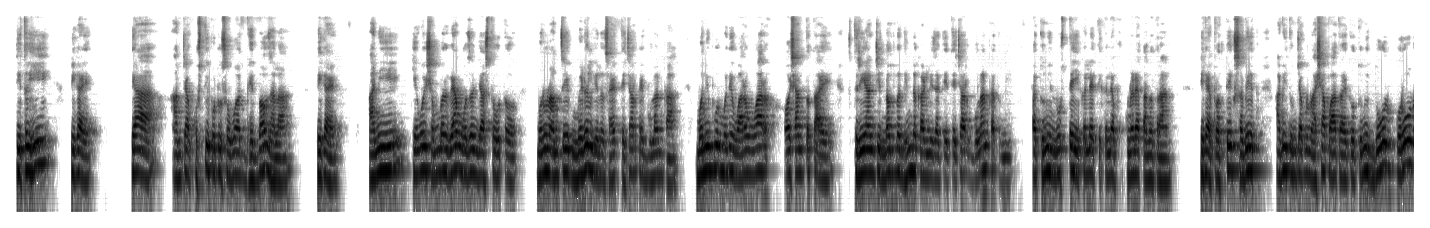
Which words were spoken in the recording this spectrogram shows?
तिथंही ठीक आहे त्या आमच्या कुस्तीपटूसोबत भेदभाव झाला ठीक आहे. आणि केवळ शंभर ग्रॅम वजन जास्त होतं म्हणून आमचं एक मेडल गेलं साहेब. त्याच्यावर काही बोलान का? मणिपूरमध्ये वारंवार अशांतता आहे. स्त्रियांची नग्न धिंड काढली जाते. त्याच्यावर बोलान का तुम्ही? का तुम्ही नुसते इकडल्या तिकडल्या फुकणाऱ्या आणत राहा? ठीक आहे प्रत्येक सभेत आम्ही तुमच्याकडून आशा पाहत राहतो तुम्ही दोन करोड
